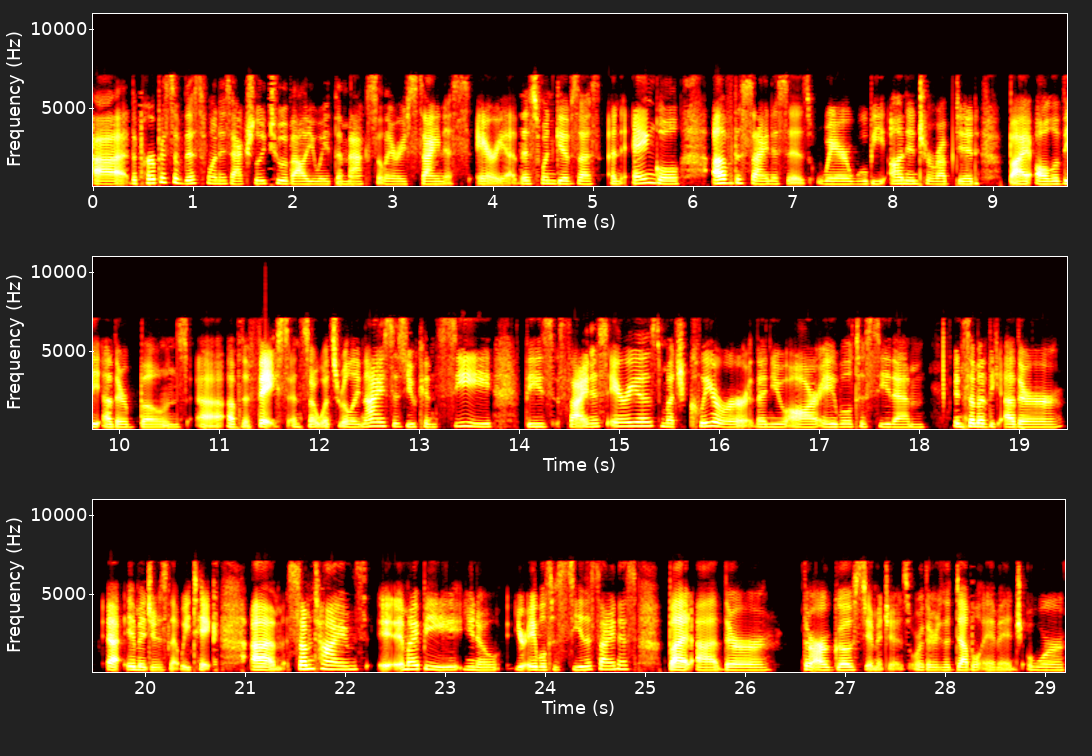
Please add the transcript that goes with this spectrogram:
uh, the purpose of this one is actually to evaluate the maxillary sinus area. This one gives us an angle of the sinuses where we'll be uninterrupted by all of the other bones uh, of the face. And so what's really nice is you can see these sinus areas much clearer than you are able to see them in some of the other uh, images that we take. Um, sometimes it, it, might be, you know, you're able to see the sinus, but uh, there there are ghost images or there's a double image or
